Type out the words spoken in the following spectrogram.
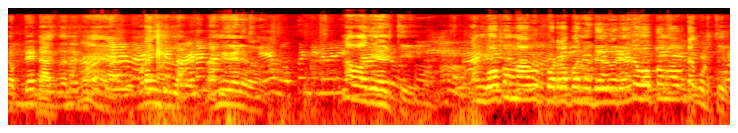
ಅಪ್ಡೇಟ್ ಆಗ್ದಾನೆ ಕೊಡಂಗಿಲ್ಲ. ನಮಗೆ ಹೇಳಿದ್ರು. ನಾವು ಅದು ಹೇಳ್ತೀವಿ. ನಮ್ಗೆ ಓಪನ್ ಮಾಡ್ಬಿಟ್ಟು ಕೊಡ್ರಪ್ಪ, ನೀವು ಡೆಲಿವರಿ ಅಂದರೆ ಓಪನ್ ಮಾಡ್ಬಿಟ್ಟೆ ಕೊಡ್ತೀವಿ.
